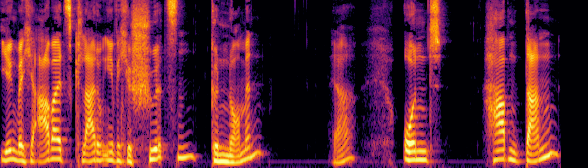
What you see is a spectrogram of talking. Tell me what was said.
irgendwelche Arbeitskleidung, irgendwelche Schürzen genommen, ja, und haben dann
